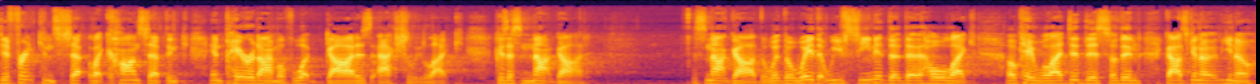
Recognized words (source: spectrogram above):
different concept, like concept and, and paradigm of what God is actually like, because that's not God. It's not God. The way, the way that we've seen it, the, the whole like, okay, well, I did this, so then God's going to, you know,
